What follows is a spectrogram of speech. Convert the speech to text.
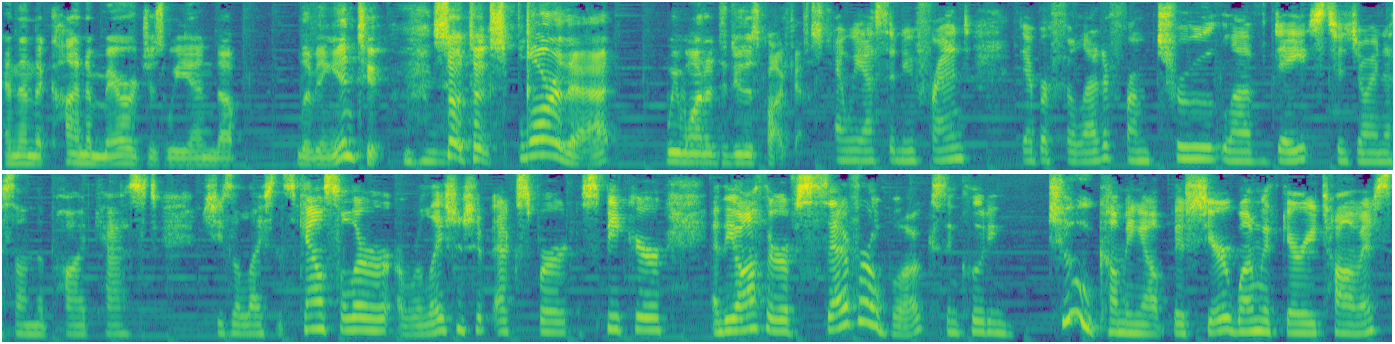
and then the kind of marriages we end up living into. Mm-hmm. So to explore that, we wanted to do this podcast. And we asked a new friend, Deborah Fileta from True Love Dates, to join us on the podcast. She's a licensed counselor, a relationship expert, a speaker, and the author of several books, including two coming out this year, one with Gary Thomas.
